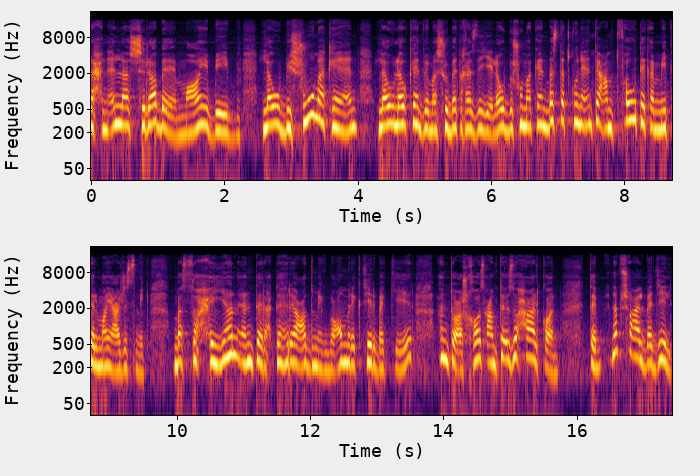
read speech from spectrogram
رح نقول لها اشربي مي لو بشو ما كان لو لو كانت بمشروبات غازية لو بشو ما كان بس تكوني أنت عم تفوتي كمية المي على جسمك. بس صحيا أنت رح تهري عظمك بعمر كتير بكير. أنتوا أشخاص عم تأذوا حالكم طيب نبشوا على البديل.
